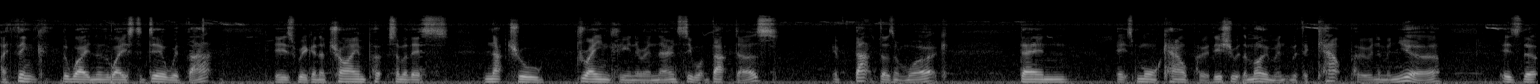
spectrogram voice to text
I think the way one of the ways to deal with that is we're going to try and put some of this natural drain cleaner in there and see what that does if that doesn't work then it's more cow poo the issue at the moment with the cow poo and the manure is that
